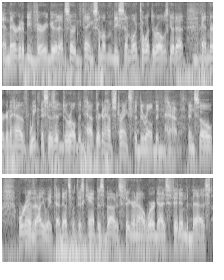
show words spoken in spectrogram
and they're going to be very good at certain things. Some of them be similar to what Derel was good at, and they're going to have weaknesses that Derel didn't have. They're going to have strengths that Derel didn't have, and so we're going to evaluate that. That's what this camp is about: is figuring out where guys fit in the best.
